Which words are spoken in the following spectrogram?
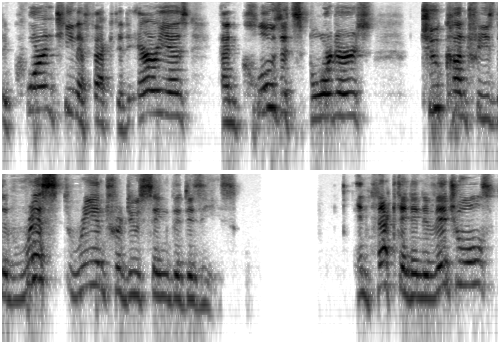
to quarantine affected areas and close its borders to countries that risked reintroducing the disease. Infected individuals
